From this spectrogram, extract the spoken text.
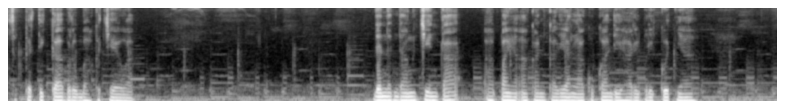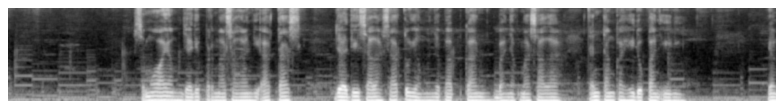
seketika berubah kecewa. Dan tentang cinta apa yang akan kalian lakukan di hari berikutnya. Semua yang menjadi permasalahan di atas jadi salah satu yang menyebabkan banyak masalah tentang kehidupan ini. Yang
